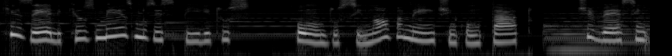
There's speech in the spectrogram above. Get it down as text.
quis ele que os mesmos espíritos, pondo-se novamente em contato, tivessem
